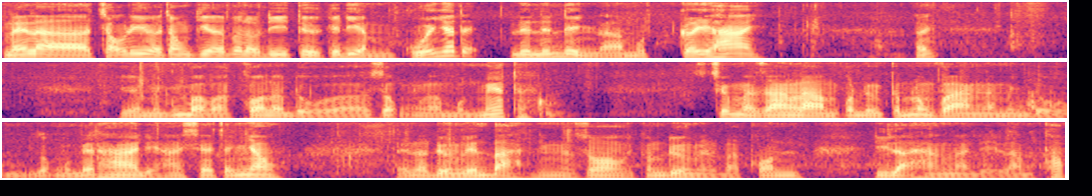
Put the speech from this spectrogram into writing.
Nãy là cháu đi vào trong kia bắt đầu đi từ cái điểm cuối nhất ấy, lên đến đỉnh là một cây hai. Đấy. Thì mình cũng bảo bà con là đổ à, rộng là một mét thôi. Trước mà Giang làm con đường tấm lòng vàng là mình đổ rộng một mét hai để hai xe tránh nhau. Đấy là đường lên bản nhưng mà do cái con đường này là bà con đi lại hàng ngày để làm thóc,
